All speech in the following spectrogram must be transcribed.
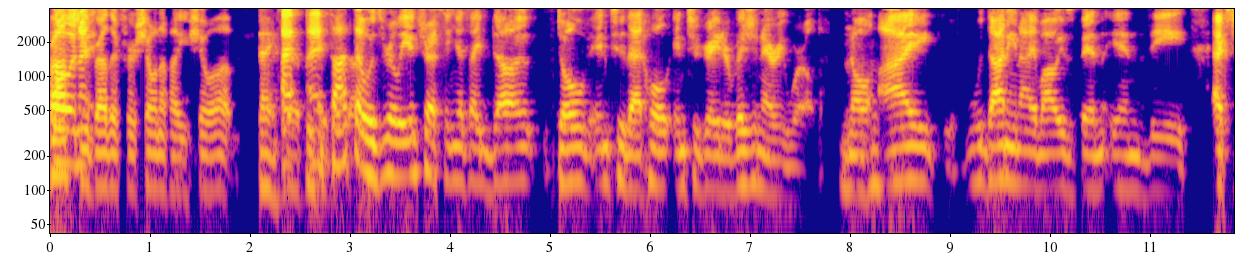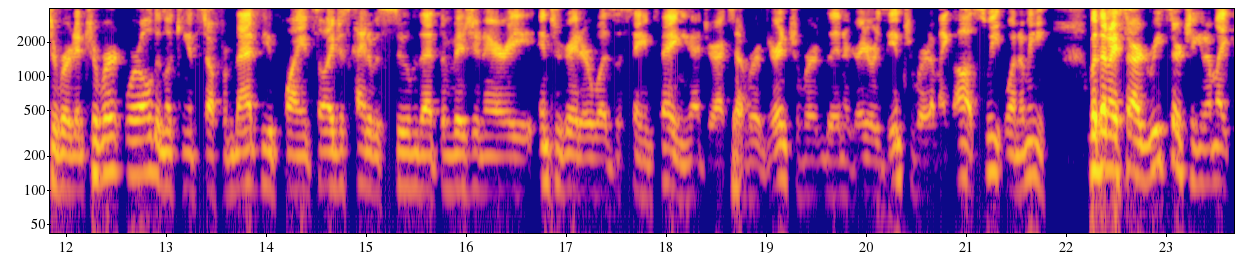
props Well, to you I- brother for showing up how you show up Thanks. I, I appreciate thought that was really interesting as I dug, dove into that whole integrator visionary world. You know, Mhm. I, Donnie and I have always been in the extrovert introvert world and looking at stuff from that viewpoint. So I just kind of assumed that the visionary integrator was the same thing. You had your extrovert and your introvert. The integrator is the introvert. I'm like, oh, sweet, one of me. But then I started researching and I'm like,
